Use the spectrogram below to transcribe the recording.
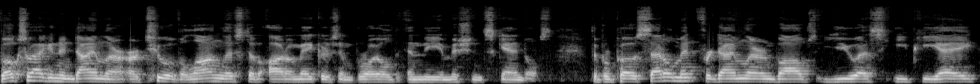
Volkswagen and Daimler are two of a long list of automakers embroiled in the emission scandals. The proposed settlement for Daimler involves US EPA,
